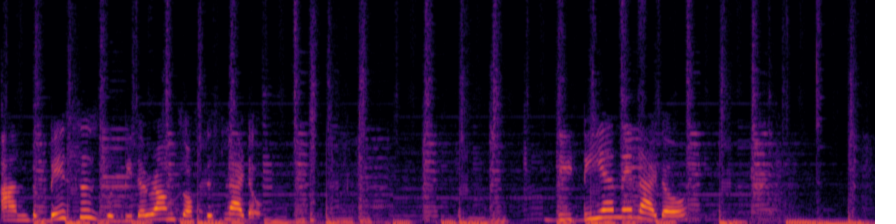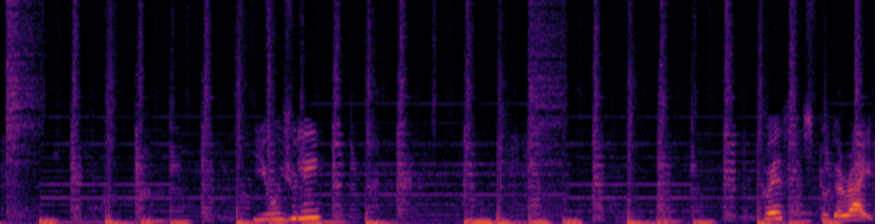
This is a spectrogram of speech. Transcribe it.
and the bases would be the rungs of this ladder. The DNA ladder usually twists to the right.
